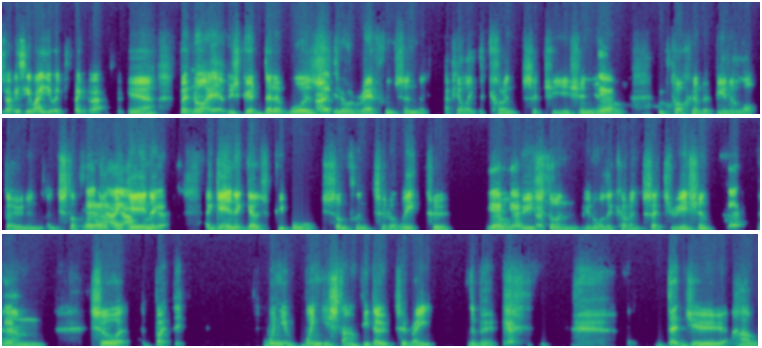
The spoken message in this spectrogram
so I can see why you would think that. Yeah, but no, it was good that it was ah, you know referencing the if you like the current situation. You yeah. know, I'm talking about being in lockdown and, and stuff like yeah, that. Yeah, again, it, again, it gives people something to relate to. Yeah, know, yeah, based on you know the current situation. Yeah, yeah. Um, so, but when you when you started out to write the book, yeah. did you have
